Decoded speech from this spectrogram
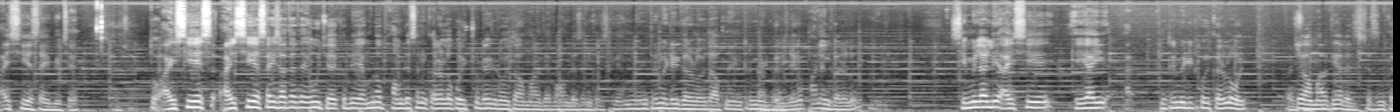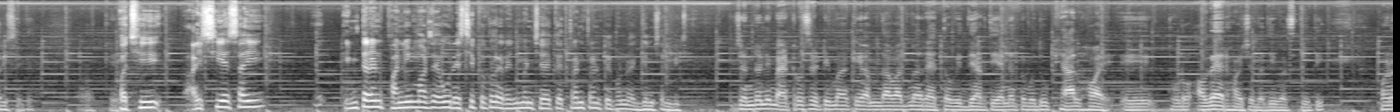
આઈસીએસઆઈ બી છે. તો આઈસીએસ આઈસીએસઆઈ સાથે તો એવું છે કે ભાઈ એમનો ફાઉન્ડેશન કરેલો કોઈ સ્ટુડન્ટ હોય તો અમારે ત્યાં ફાઉન્ડેશન કરી શકે. એમનું ઇન્ટરમીડિયેટ કરેલો હોય તો આપણે ઇન્ટરમીડિયેટ કરી શકીએ ફાઇનલ કરેલું. સિમિલરલી આઈસી એઆઈ ઇન્ટરમીડિયેટ કોઈ કરેલો હોય તો અમારે ત્યાં રજિસ્ટ્રેશન કરી શકે. પછી આઈસીએસઆઈ ઇન્ટર એન્ડ ફાઇનલમાં એવું રેસિપ્રોકલ એરેન્જમેન્ટ છે કે ત્રણ ત્રણ પેપરનું એક્ઝામ્શન બી છે. જનરલી મેટ્રો સિટીમાં કે અમદાવાદમાં રહેતો વિદ્યાર્થી, એને તો બધું ખ્યાલ હોય, એ થોડો અવેર હોય છે બધી વસ્તુથી. પણ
